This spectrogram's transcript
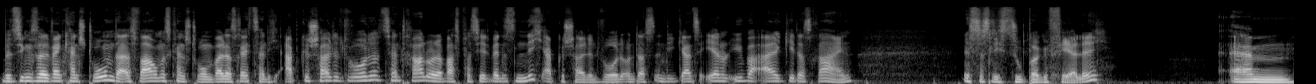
Beziehungsweise, wenn kein Strom da ist, warum ist kein Strom? Weil das rechtzeitig abgeschaltet wurde, zentral, oder was passiert, wenn es nicht abgeschaltet wurde und das in die ganze Erde und überall geht das rein? Ist das nicht super gefährlich? Ähm,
